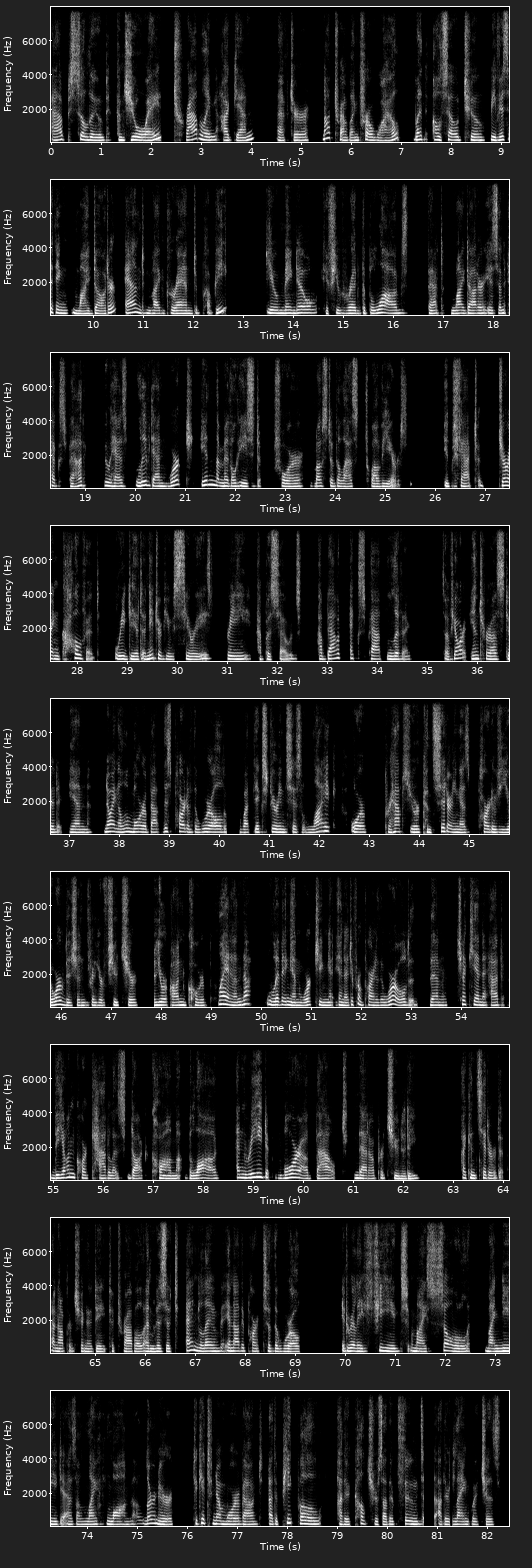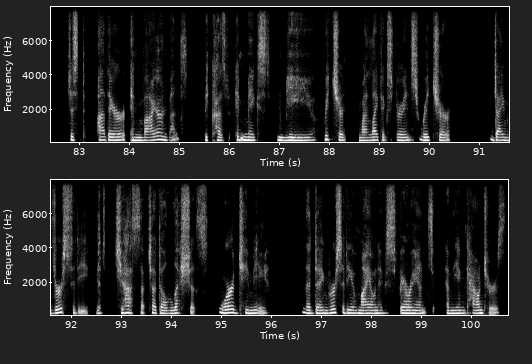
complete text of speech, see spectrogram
Absolute joy traveling again after not traveling for a while but also to be visiting my daughter and my grand puppy. You may know if you've read the blogs that my daughter is an expat who has lived and worked in the Middle East for most of the last 12 years. In fact, during COVID, we did an interview series, three episodes about expat living. So if you're interested in knowing a little more about this part of the world, what the experience is like, or perhaps you're considering as part of your vision for your future, your encore plan, living and working in a different part of the world, then check in at theencorecatalyst.com blog and read more about that opportunity. I considered an opportunity to travel and visit and live in other parts of the world. It really feeds my soul, my need as a lifelong learner to get to know more about other people, other cultures, other foods, other languages, just other environments, because it makes me richer, my life experience richer diversity is just such a delicious word to me. The diversity of my own experience and the encounters,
